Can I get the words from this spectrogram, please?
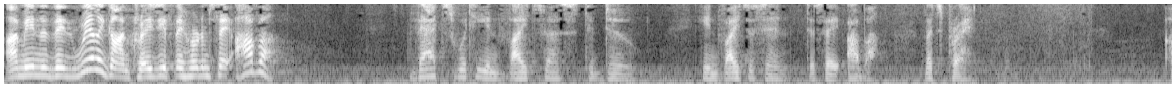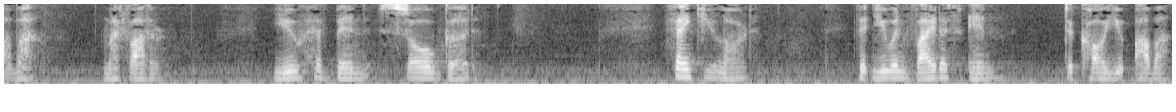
I mean, they'd really gone crazy if they heard him say Abba. That's what he invites us to do. He invites us in to say, Abba. Let's pray. Abba, my Father, you have been so good. Thank you, Lord, that you invite us in to call you Abba.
